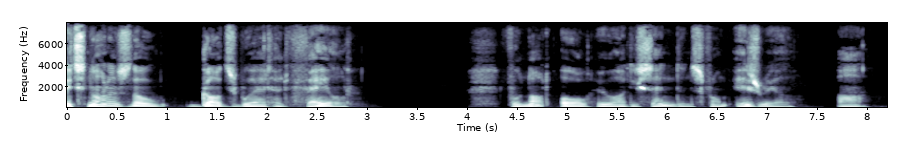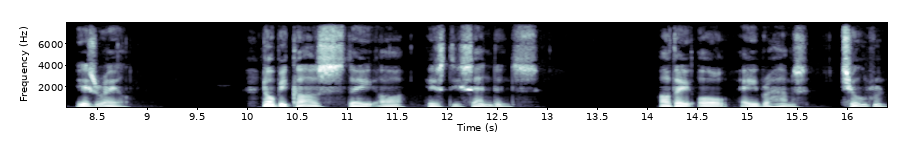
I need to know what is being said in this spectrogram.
it's not as though God's word had failed, for not all who are descendants from Israel are Israel. Nor because they are his descendants, are they all Abraham's children.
